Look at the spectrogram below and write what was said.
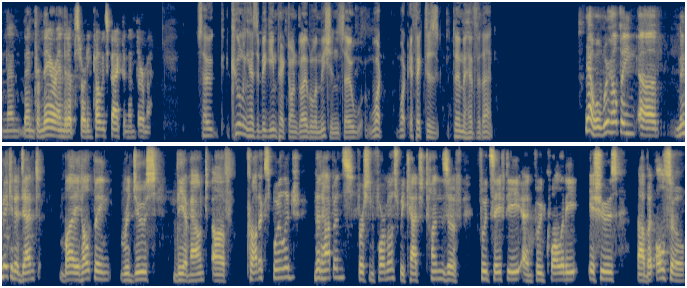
And then, then from there, I ended up starting CoInspect and then Therma. So cooling has a big impact on global emissions. So what what effect does Therma have for that? Yeah, well, we're helping uh, making a dent by helping reduce the amount of product spoilage that happens. First and foremost, we catch tons of food safety and food quality issues, uh, but also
